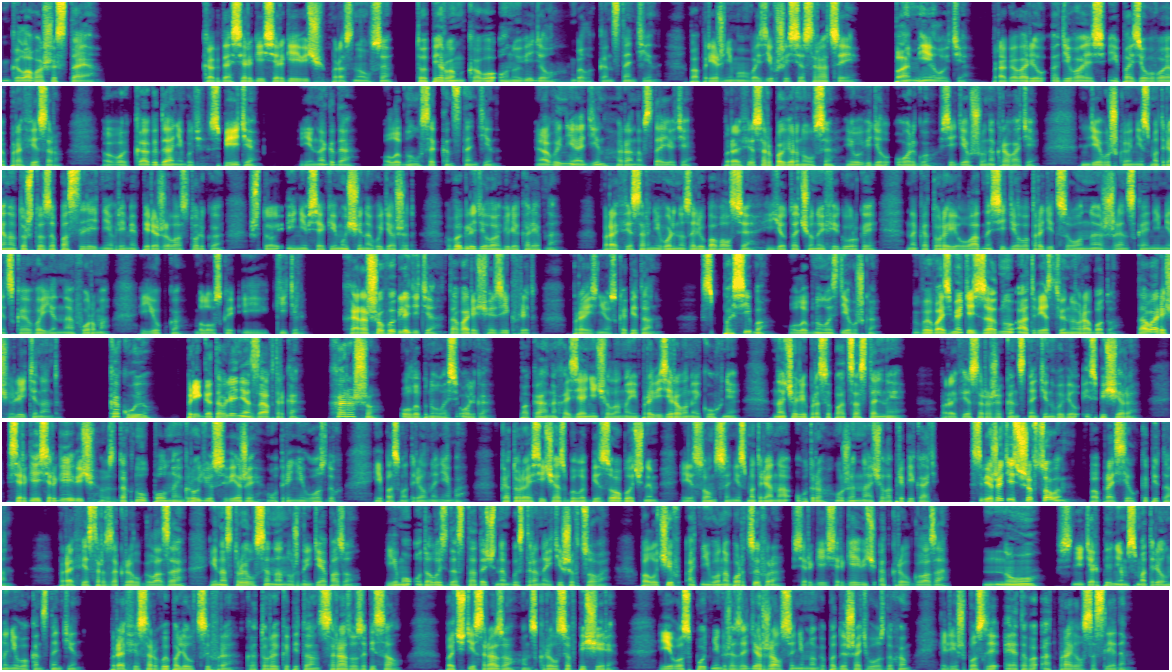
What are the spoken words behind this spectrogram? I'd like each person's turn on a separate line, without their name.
Глава шестая. Когда Сергей Сергеевич проснулся, то первым, кого он увидел, был Константин, по-прежнему возившийся с рацией. «Помилуйте», — проговорил, одеваясь и позевывая профессор. «Вы когда-нибудь спите?» «Иногда», — улыбнулся Константин. «А вы не один рано встаете». Профессор повернулся и увидел Ольгу, сидевшую на кровати. Девушка, несмотря на то, что за последнее время пережила столько, что и не всякий мужчина выдержит, выглядела великолепно. Профессор невольно залюбовался ее точеной фигуркой, на которой ладно сидела традиционная женская немецкая военная форма — юбка, блузка и китель. «Хорошо выглядите, товарищ Зигфрид», — произнес капитан. «Спасибо», — улыбнулась девушка. «Вы возьметесь за одну ответственную работу товарищ лейтенант». «Какую?» «Приготовление завтрака». «Хорошо», — улыбнулась Ольга. Пока она хозяйничала на импровизированной кухне, начали просыпаться остальные. Профессора же Константин вывел из пещеры. Сергей Сергеевич вздохнул полной грудью свежий утренний воздух и посмотрел на небо, которое сейчас было безоблачным, и солнце, несмотря на утро, уже начало припекать. «Свяжитесь с Шевцовым», — попросил капитан. Профессор закрыл глаза и настроился на нужный диапазон. Ему удалось достаточно быстро найти Шевцова. Получив от него набор цифр, Сергей Сергеевич открыл глаза. «Ну?» — с нетерпением смотрел на него Константин. Профессор выпалил цифры, которые капитан сразу записал. Почти сразу он скрылся в пещере. Его спутник же задержался немного подышать воздухом и лишь после этого отправился следом.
